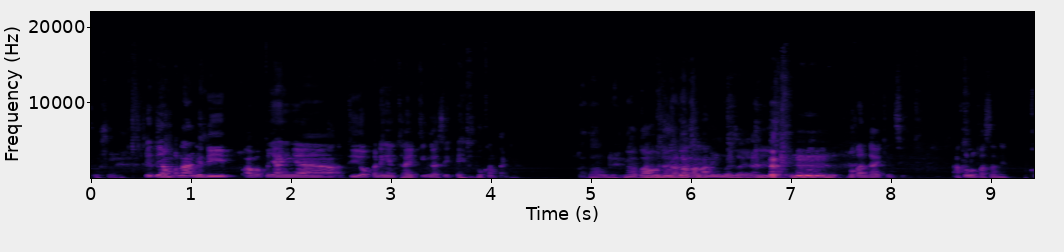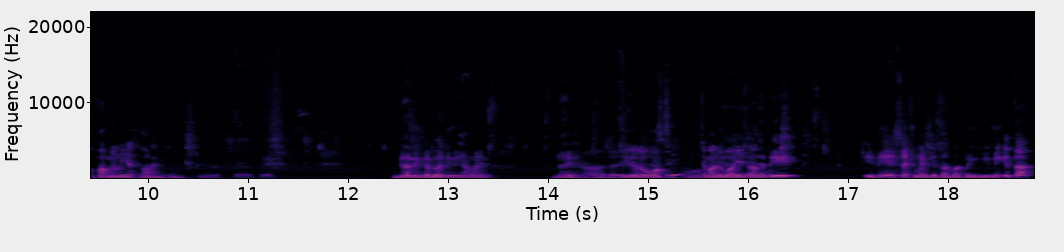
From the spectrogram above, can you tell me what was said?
terus eh, Itu yang pernah jadi apa penyanyinya di openingnya Gaiking nggak sih? Eh bukan kayaknya. nggak tahu deh. Nggak tahu juga nonton sih. anime saya. iya Bukan Gaiking sih. Aku lupa soalnya. Kok familiar suaranya soalnya. Udah nih, ada lagi nih yang lain. Udah ya. Ada Itu doang sih. Cuma dua itu aku. Jadi ini segmen kita buat minggu ini kita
